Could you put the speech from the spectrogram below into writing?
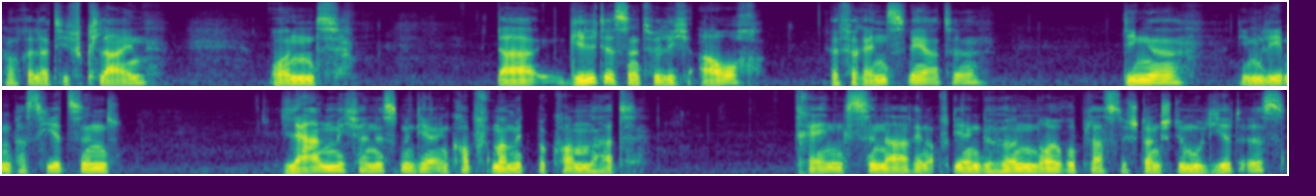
noch relativ klein. Und da gilt es natürlich auch, Referenzwerte, Dinge, die im Leben passiert sind, Lernmechanismen, die ein Kopf mal mitbekommen hat, Trainingsszenarien, auf die ein Gehirn neuroplastisch dann stimuliert ist,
